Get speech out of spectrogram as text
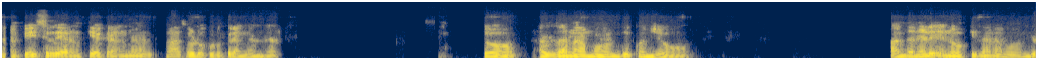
நான் பேசுறது யாரும் கேட்கறாங்கன்னா அதுக்கு காசு கூட கொடுக்குறேங்கன்னு ஸோ அதுதான் நாம வந்து கொஞ்சம் அந்த நிலையை நோக்கி தான் நம்ம வந்து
